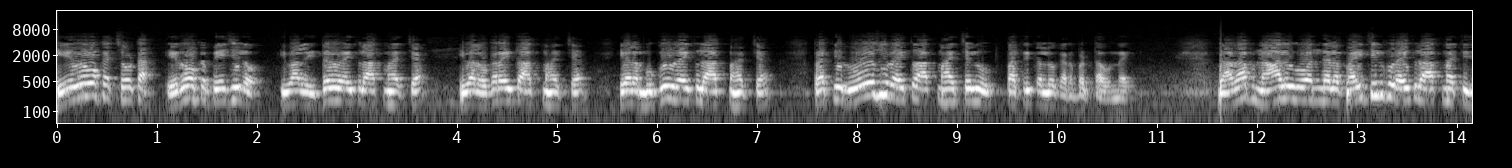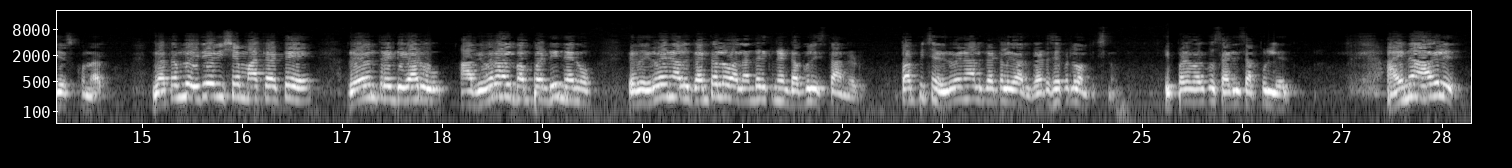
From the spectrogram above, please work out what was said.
ఏదో ఒక చోట ఏదో ఒక పేజీలో ఇవాళ ఇద్దరు రైతుల ఆత్మహత్య ఇవాళ ఒక రైతు ఆత్మహత్య ఇవాళ ముగ్గురు రైతుల ఆత్మహత్య. ప్రతిరోజు రైతు ఆత్మహత్యలు పత్రికల్లో కనబడతా ఉన్నాయి. దాదాపు నాలుగు వందల పైచీలకు రైతులు ఆత్మహత్య చేసుకున్నారు. గతంలో ఇదే విషయం మాట్లాడితే రేవంత్ రెడ్డి గారు ఆ వివరాలు పంపండి నేను ఏదో ఇరవై నాలుగు గంటల్లో వాళ్ళందరికీ నేను డబ్బులు ఇస్తా అన్నాడు. పంపించిన ఇరవై నాలుగు గంటలు కాదు గంట సేపట్లో పంపించినాం. ఇప్పటి వరకు సరి సప్పులు లేదు. అయినా ఆగలేదు.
